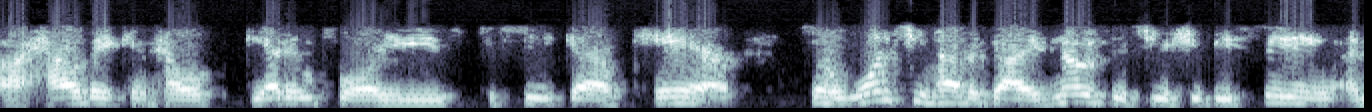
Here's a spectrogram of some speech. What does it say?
uh, how they can help get employees to seek out care. So once you have a diagnosis, you should be seeing an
